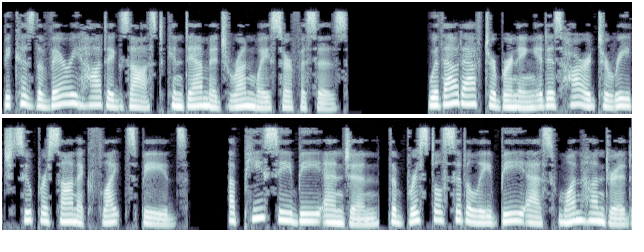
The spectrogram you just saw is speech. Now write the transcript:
because the very hot exhaust can damage runway surfaces. Without afterburning it is hard to reach supersonic flight speeds. A PCB engine, the Bristol Siddeley BS-100,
